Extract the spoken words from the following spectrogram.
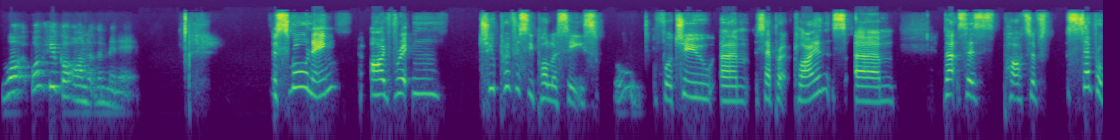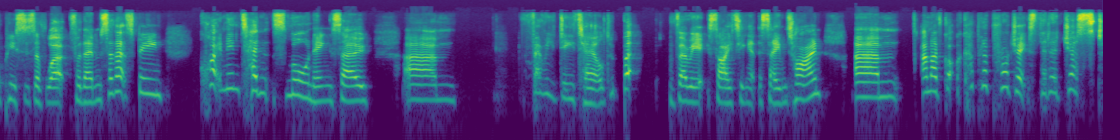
what what have you got on at the minute? This morning, I've written two privacy policies Ooh, for two um, separate clients. Um, that's as part of several pieces of work for them. So that's been quite an intense morning. So um, very detailed, but very exciting at the same time. Um, and I've got a couple of projects that are just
